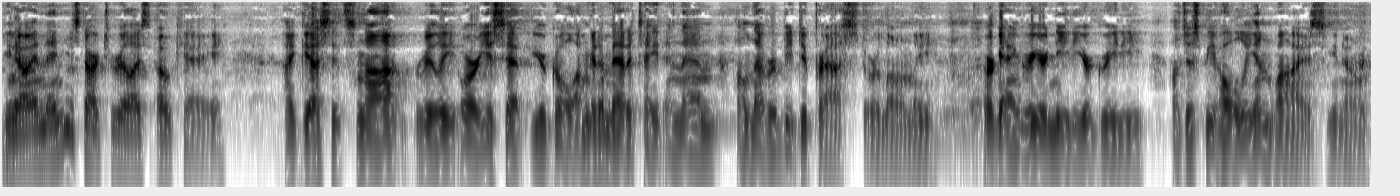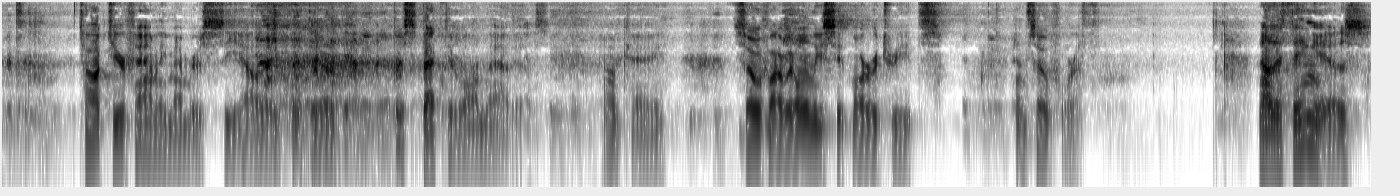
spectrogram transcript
you know, and then you start to realize, okay, I guess it's not really, or you set your goal. I'm going to meditate and then I'll never be depressed or lonely or angry or needy or greedy. I'll just be holy and wise, you know. Talk to your family members, see how they, what their perspective on that is. Okay. So if I would only sit more retreats and so forth. Now, the thing is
